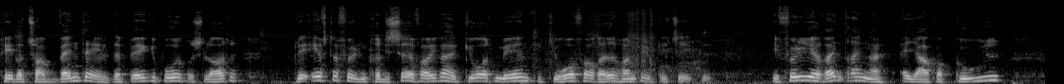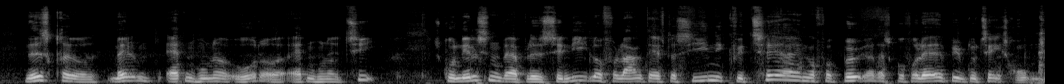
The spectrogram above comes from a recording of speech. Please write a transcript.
Peter Top Vandal, der begge boede på slottet, blev efterfølgende kritiseret for ikke at have gjort mere, end de gjorde for at redde håndbiblioteket. Ifølge erindringer af Jakob Gude, nedskrevet mellem 1808 og 1810, skulle Nielsen være blevet senil og forlangt efter sine kvitteringer for bøger, der skulle forlade biblioteksrummet.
